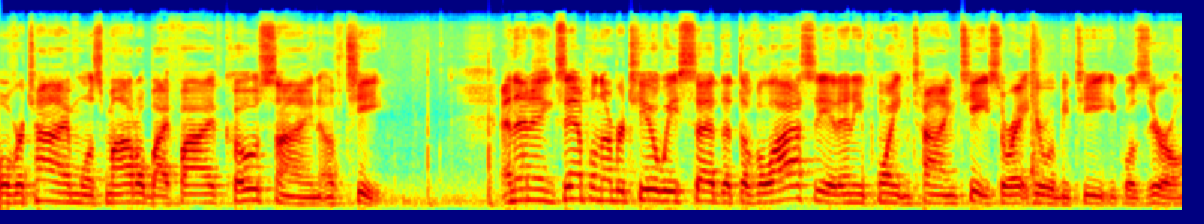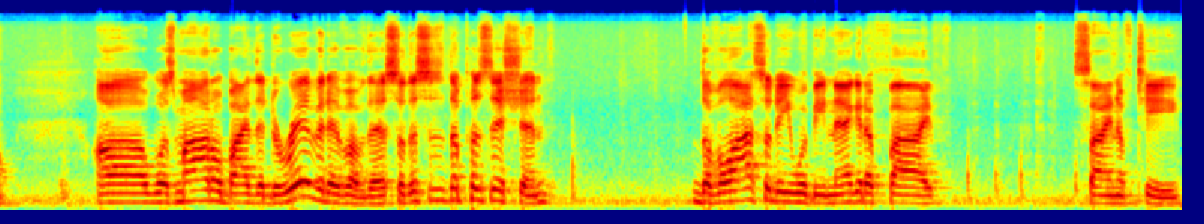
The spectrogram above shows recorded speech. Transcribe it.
over time was modeled by 5 cosine of t. And then in example number two, we said that the velocity at any point in time t, so right here would be t equals 0, uh, was modeled by the derivative of this. So this is the position. The velocity would be negative 5 sine of t.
